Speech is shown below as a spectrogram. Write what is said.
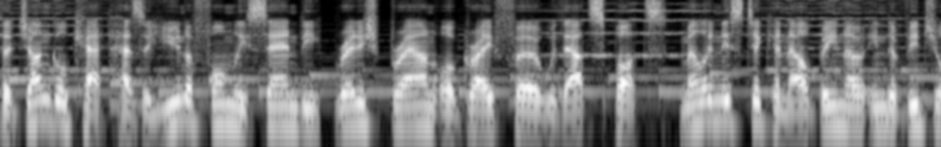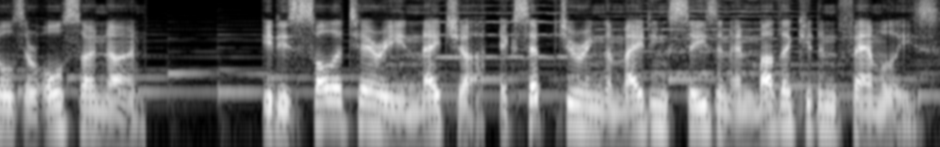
The jungle cat has a uniformly sandy, reddish-brown or gray fur without spots. Melanistic and albino individuals are also known. It is solitary in nature, except during the mating season and mother kitten families.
